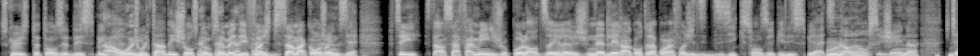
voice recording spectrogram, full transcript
excuse, t'as ton zip des IP. Ah oui? Tout le temps des choses comme ça. Mais des fois, je dis ça à ma conjointe, je dis, tu sais, c'est dans sa famille, je veux pas leur dire. là. Je venais de les rencontrer la première fois, j'ai dit, Dizzy qui sont zip et des IP. Elle dit, Oui. non, non, c'est gênant. Je dis,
